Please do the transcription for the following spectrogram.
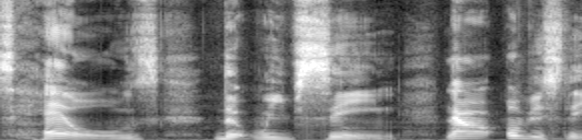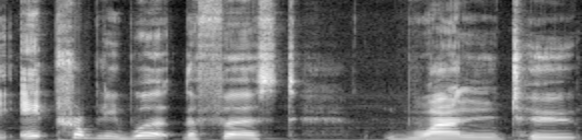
tells that we've seen. Now, obviously, it probably worked the first one, two,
